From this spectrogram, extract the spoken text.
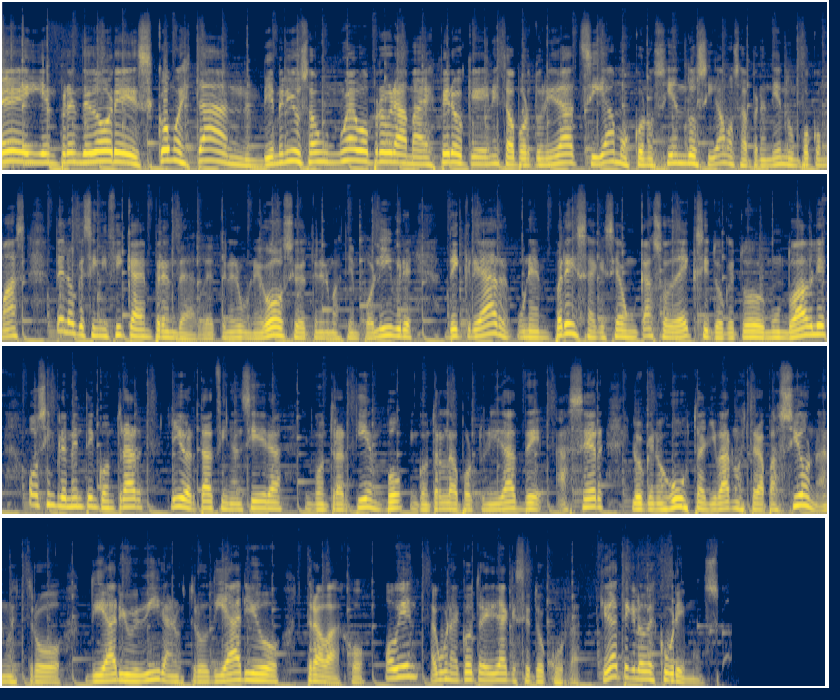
Hey emprendedores, ¿cómo están? Bienvenidos a un nuevo programa. Espero que en esta oportunidad sigamos conociendo, sigamos aprendiendo un poco más de lo que significa emprender, de tener un negocio, de tener más tiempo libre, de crear una empresa que sea un caso de éxito que todo el mundo hable o simplemente encontrar libertad financiera, encontrar tiempo, encontrar la oportunidad de hacer lo que nos gusta, llevar nuestra pasión a nuestro diario vivir, a nuestro diario trabajo. O bien alguna que otra idea que se te ocurra. Quédate que lo descubrimos.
